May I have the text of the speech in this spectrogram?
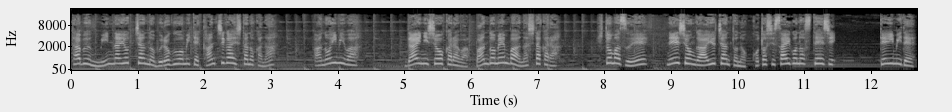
多分みんなよっちゃんのブログを見て勘違いしたのかな。あの意味は第2章からはバンドメンバーなしだからひとまず A ネーションがあゆちゃんとの今年最後のステージ。って意味で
